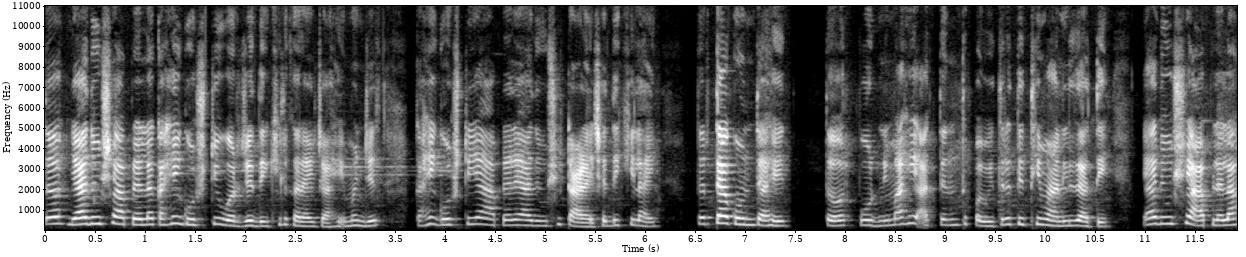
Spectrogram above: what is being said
तर या दिवशी आपल्याला काही गोष्टी वर्जे देखील करायच्या आहे म्हणजेच काही गोष्टी या आपल्याला या दिवशी टाळायच्या देखील आहे. तर त्या कोणत्या आहेत? तर पौर्णिमा ही अत्यंत पवित्र तिथी मानली जाते. या दिवशी आपल्याला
